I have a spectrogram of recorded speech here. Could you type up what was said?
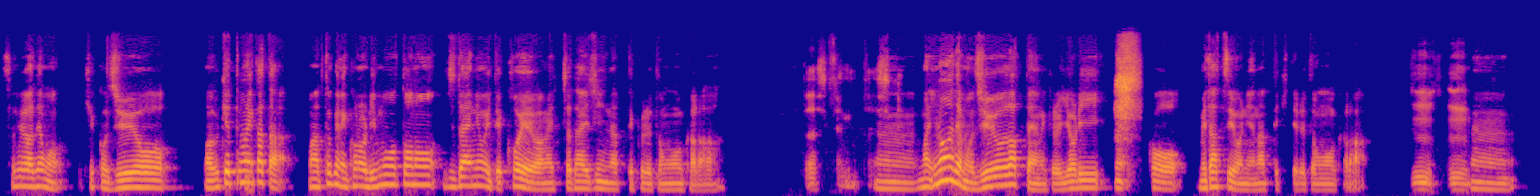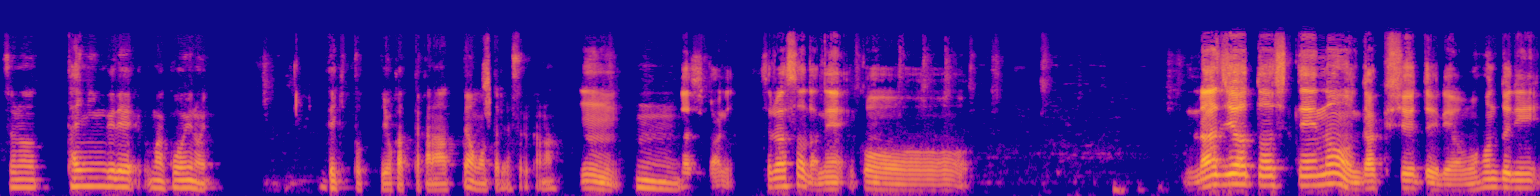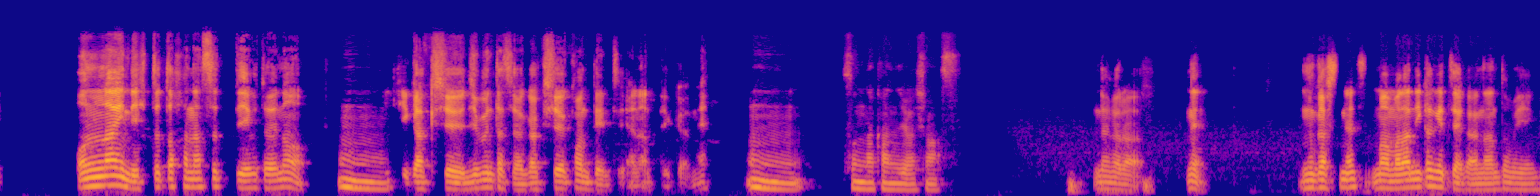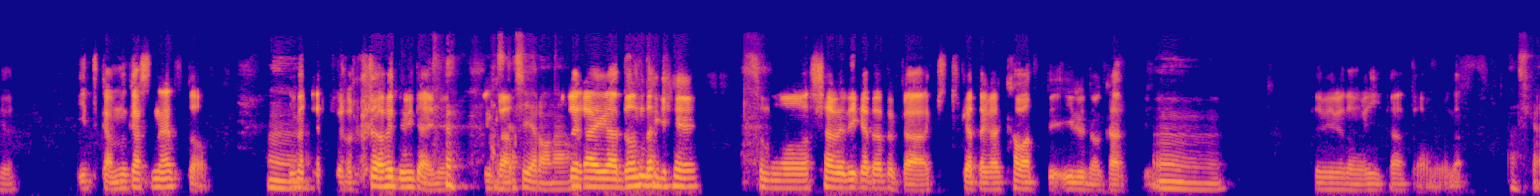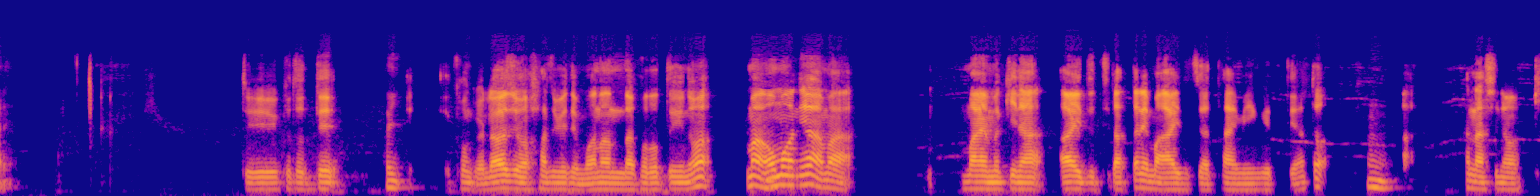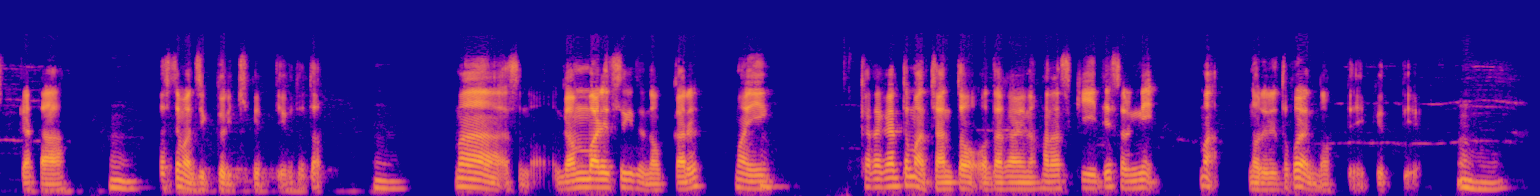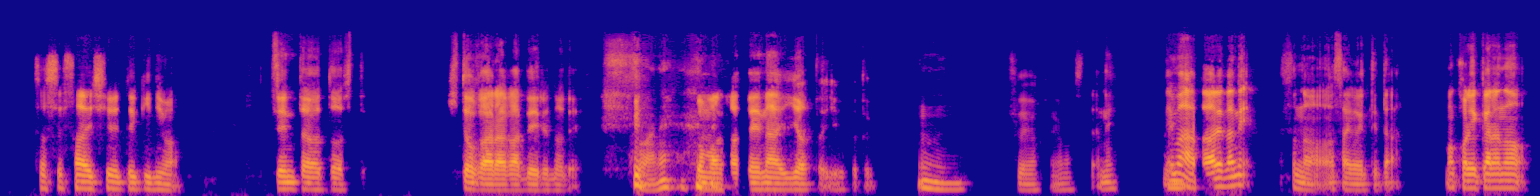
それはでも結構重要。まあ、受け止め方、まあ、特にこのリモートの時代において声はめっちゃ大事になってくると思うから、確かに、確うかに。んまあ、今までも重要だったんやけど、より、ね、こう目立つようにはなってきてると思うから、うん、うんう。ん、そのタイミングで、まあ、こういうのできとってよかったかなって思ったりはするかな。うん。うん。確かに。それはそうだね。こう、ラジオとしての学習というよりは、もう本当にオンラインで人と話すっていうことへのうん。学習、自分たちの学習コンテンツにはなっていくよね。うん。そんな感じはします。だから、ね、昔のやつ、まあまだ2ヶ月やから何とも言えんけど、いつか昔のやつとうん。今のやつと比べてみたいね。なん恥ずかかしいやろうなお。互いがどんだけ その喋り方とか聞き方が変わっているのかっていううん。見てみるのもいいかとは思うな。確かに。ということで、はい。今回ラジオを始めて学んだことというのは、まあうん主にはまあ前向きな相づちだったり、まあ相づちのタイミングっていうのと、うん。話の聞き方、うん。そしてまあじっくり聞くっていうことと、うん。まあその頑張りすぎず乗っかる、まあいい方々とまあちゃんとお互いの話聞いて、それにまあ乗れるところに乗っていくっていう。うん。そして最終的には全体を通して人柄が出るので、そうだね。ごまかせないよということが、うん。そうわかりましたね。で、はいまあ、あとあれだね、その、最後言ってた、まあ、これからの、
